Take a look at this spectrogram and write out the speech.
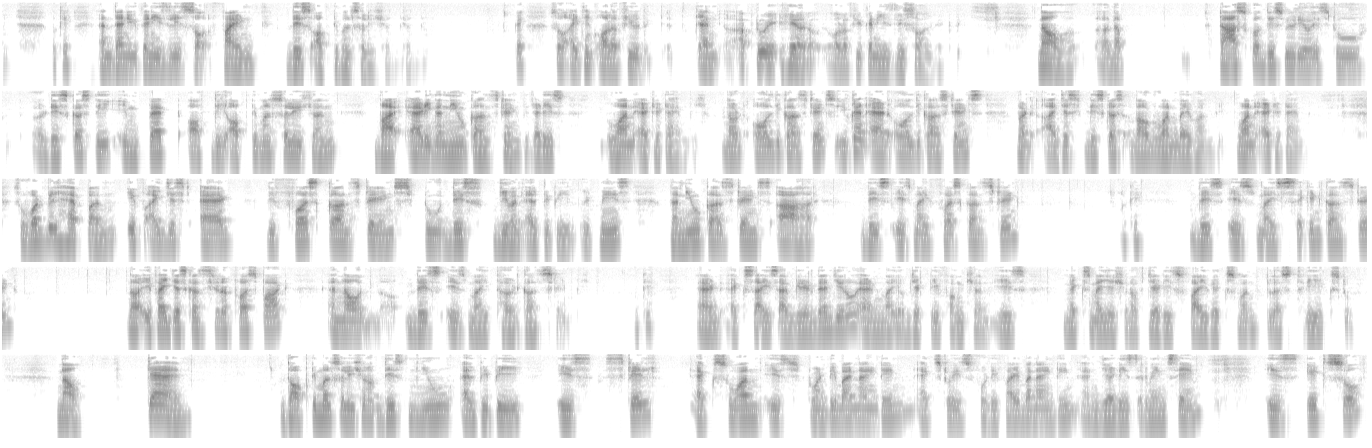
Okay, and then you can easily so find this optimal solution so i think all of you can up to here all of you can easily solve it. Now uh, the task of this video is to uh, discuss the impact of the optimal solution by adding a new constraint that is one at a time. Not all the constraints you can add all the constraints but i just discuss about one by one one at a time. So what will happen if i just add the first constraints to this given lpp it means the new constraints are this is my first constraint. Okay. This is my second constraint. Now if I just consider first part and now this is my third constraint. Okay. And xi's are greater than 0 and my objective function is maximization of z is 5x1 plus 3x2 now can the optimal solution of this new LPP is still x1 is 20 by 19 x2 is 45 by 19 and z is remain same. Is it so?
